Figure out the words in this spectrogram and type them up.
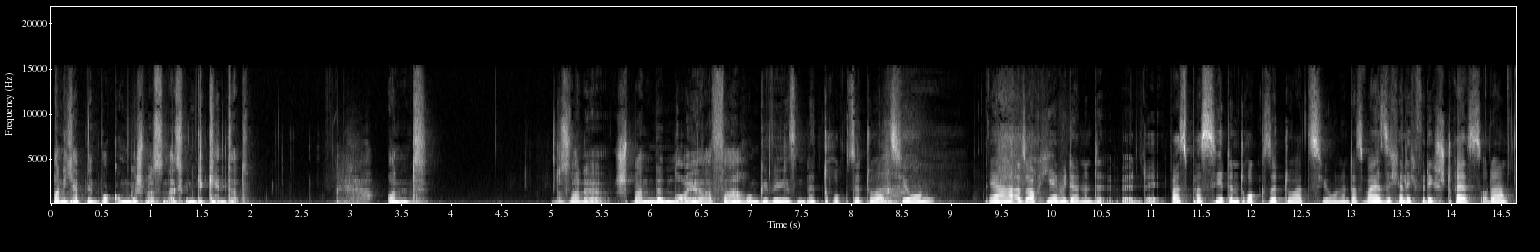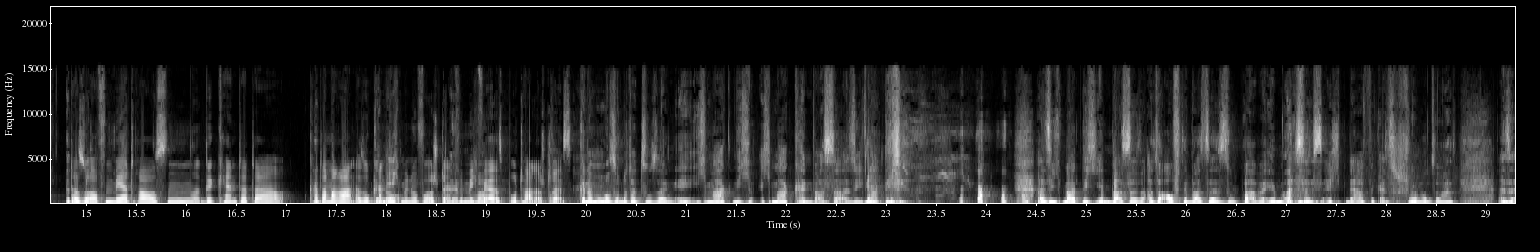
und ich habe den Bock umgeschmissen. Also ich bin gekentert. Und das war eine spannende neue Erfahrung gewesen. Eine Drucksituation. Ja, also auch hier wieder, ne? was passiert in Drucksituationen? Das war ja sicherlich für dich Stress, oder? Da so auf dem Meer draußen, gekenterter Katamaran. Also kann genau. ich mir nur vorstellen, für mich wäre es brutaler Stress. Genau, man muss auch noch dazu sagen, ich mag nicht, ich mag kein Wasser. Also ich mag nicht. also ich mag nicht im Wasser. Also auf dem Wasser ist super, aber im Wasser ist echt nervig. Also schwimmen und sowas. Also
